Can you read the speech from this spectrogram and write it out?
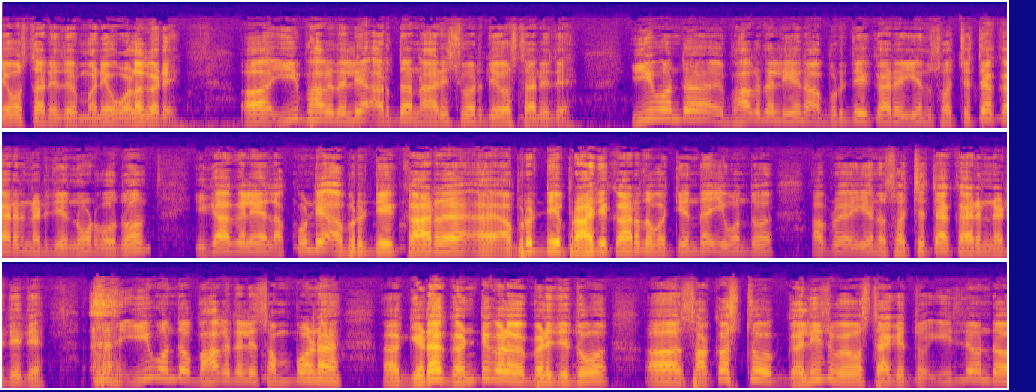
ದೇವಸ್ಥಾನ ಇದೆ, ಮನೆ ಒಳಗಡೆ. ಈ ಭಾಗದಲ್ಲಿ ಅರ್ಧ ನಾರೇಶ್ವರ ದೇವಸ್ಥಾನ ಇದೆ. ಈ ಒಂದು ಭಾಗದಲ್ಲಿ ಏನು ಅಭಿವೃದ್ಧಿ ಕಾರ್ಯ, ಏನು ಸ್ವಚ್ಛತಾ ಕಾರ್ಯ ನಡೆದಿದೆ ನೋಡ್ಬೋದು. ಈಗಾಗಲೇ ಲಕ್ಕುಂಡಿ ಅಭಿವೃದ್ಧಿ ಕಾರ್ಯ ಅಭಿವೃದ್ಧಿ ಪ್ರಾಧಿಕಾರದ ವತಿಯಿಂದ ಈ ಒಂದು ಏನು ಸ್ವಚ್ಛತಾ ಕಾರ್ಯ ನಡೆದಿದೆ. ಈ ಒಂದು ಭಾಗದಲ್ಲಿ ಸಂಪೂರ್ಣ ಗಿಡ ಗಂಟೆಗಳು ಬೆಳೆದಿದ್ದು ಸಾಕಷ್ಟು ಗಲೀಜು ವ್ಯವಸ್ಥೆ ಆಗಿತ್ತು. ಇಲ್ಲಿ ಒಂದು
